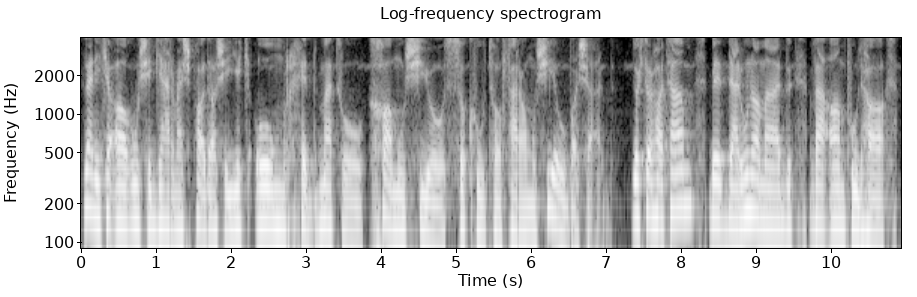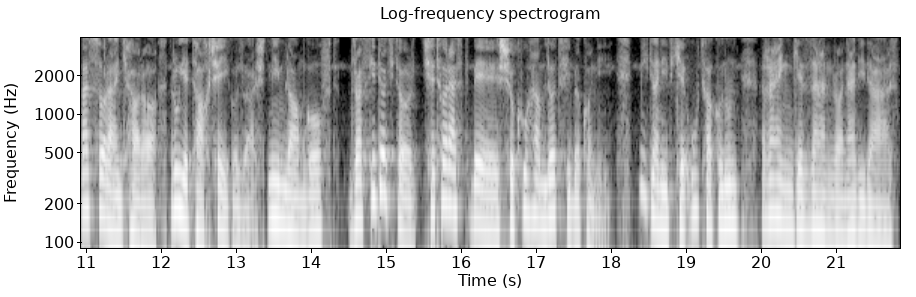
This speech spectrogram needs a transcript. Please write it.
زنی که آغوش گرمش پاداش یک عمر خدمت و خاموشی و سکوت و فراموشی او باشد. دکتر حاتم به درون آمد و آمپول ها و سرنگ ها را روی تاخچه گذاشت. میملام گفت راستی دکتر چطور است به شکو هم لطفی بکنی؟ می‌دانید که او تاکنون رنگ زن را ندیده است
